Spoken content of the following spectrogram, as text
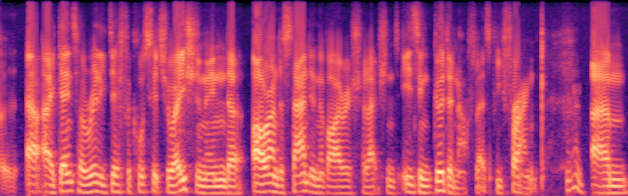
uh, against a really difficult situation in that our understanding of Irish elections isn't good enough. Let's be frank. Mm. Um,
